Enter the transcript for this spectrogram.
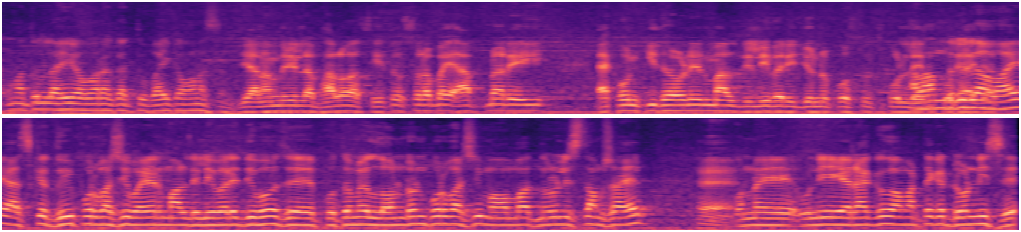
রহমতুল্লাহি আবরাকাতু ভাই কেমন আছেন? জি আলহামদুলিল্লাহ ভালো আছি। তো সোরাব ভাই আপনার এই এখন কি ধরনের মাল ডেলিভারির জন্য প্রস্তুত করলেন? আলহামদুলিল্লাহ ভাই আজকে দুই প্রবাসী ভাইয়ের মাল ডেলিভারি দিব। যে প্রথমে লন্ডন প্রবাসী মোহাম্মদ নুরুল ইসলাম সাহেব। হ্যাঁ। উনি এর আগেও আমার থেকে ডোন নিছে।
